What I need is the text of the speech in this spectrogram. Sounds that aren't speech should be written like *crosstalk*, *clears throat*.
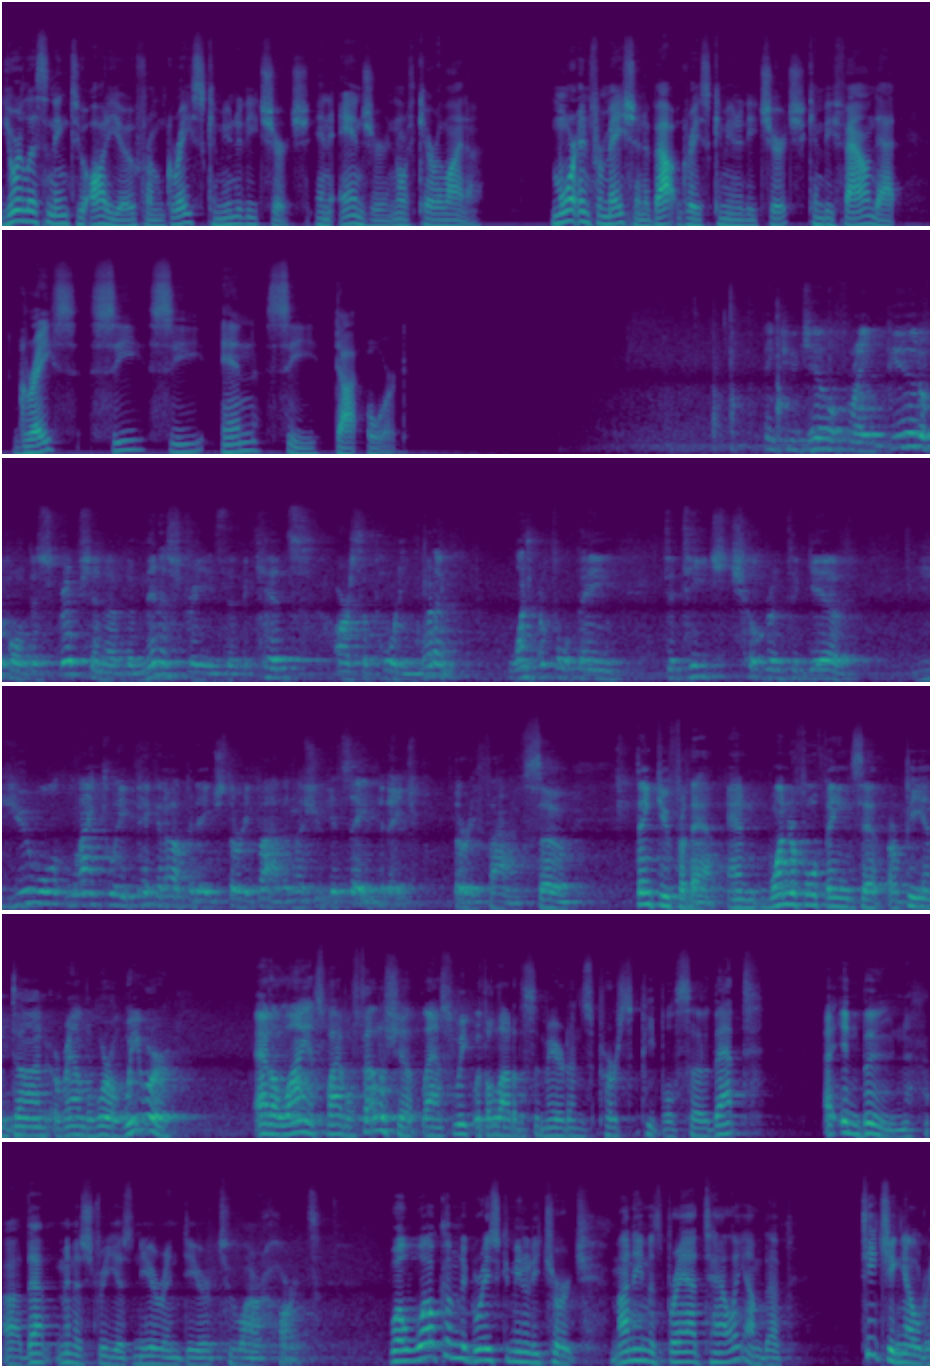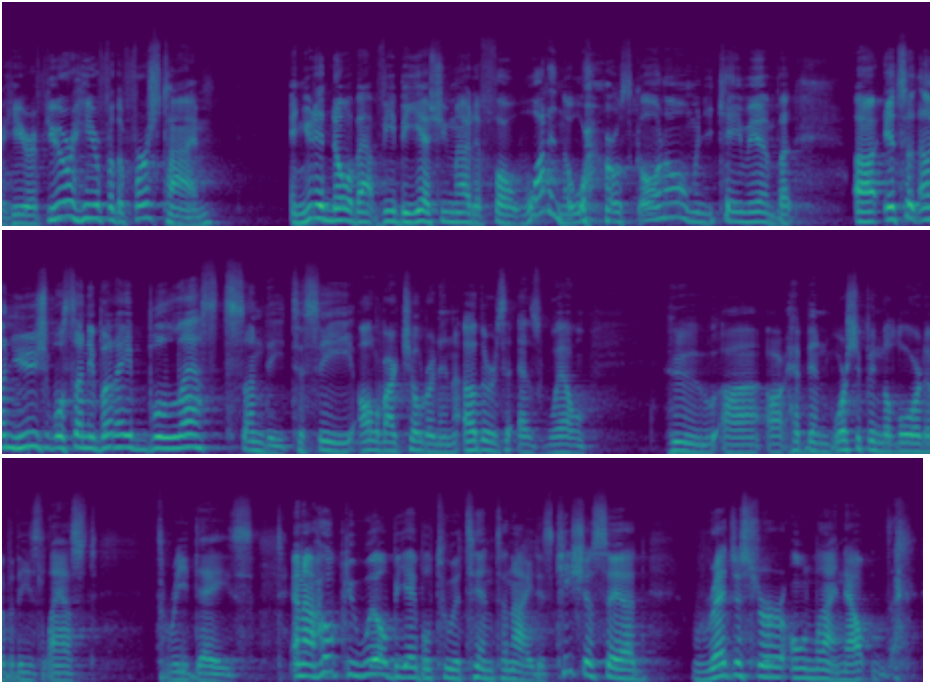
You're listening to audio from Grace Community Church in Angier, North Carolina. More information about Grace Community Church can be found at graceccnc.org. Thank you, Jill, for a beautiful description of the ministries that the kids are supporting. What a wonderful thing to teach children to give. You won't likely pick it up at age 35 unless you get saved at age 35. So, thank you for that. And wonderful things that are being done around the world. We were at Alliance Bible Fellowship last week with a lot of the Samaritan's Purse people. So, that uh, in Boone, uh, that ministry is near and dear to our hearts. Well, welcome to Grace Community Church. My name is Brad Talley. I'm the teaching elder here. If you're here for the first time and you didn't know about VBS, you might have thought, what in the *laughs* world's going on when you came in? But uh, it's an unusual Sunday, but a blessed Sunday to see all of our children and others as well who uh, are, have been worshiping the Lord over these last three days. And I hope you will be able to attend tonight. As Keisha said, register online. Now, *laughs*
